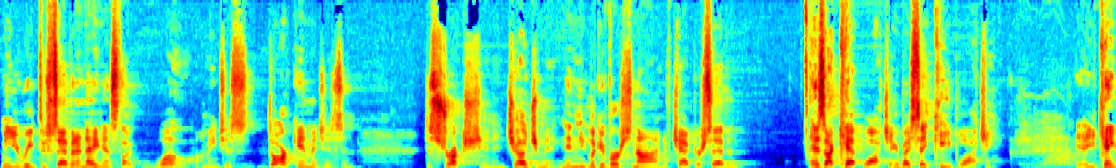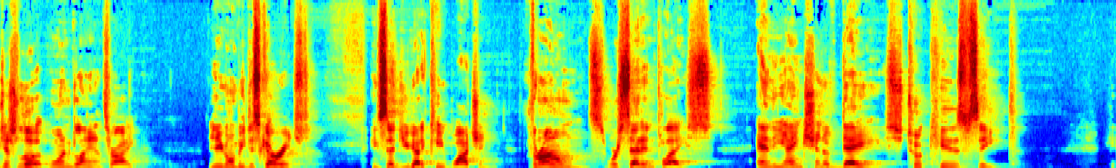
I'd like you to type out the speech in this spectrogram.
I mean, you read through 7 and 8 and it's like, whoa. I mean, just dark images and destruction and judgment. And then you look at verse 9 of chapter 7. As I kept watching, everybody say, keep watching. Yeah, you can't just look one glance, right? You're going to be discouraged. He said, You got to keep watching. Thrones were set in place, and the Ancient of Days took his seat.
